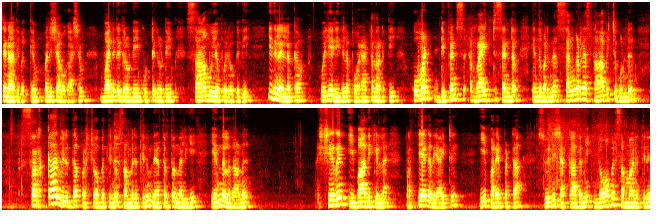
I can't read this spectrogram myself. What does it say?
ജനാധിപത്യം മനുഷ്യാവകാശം വനിതകളുടെയും കുട്ടികളുടെയും സാമൂഹ്യ പുരോഗതി ഇതിനെല്ലാം വലിയ രീതിയിലുള്ള പോരാട്ടം നടത്തി ഹ്യൂമൻ ഡിഫൻസ് റൈറ്റ് സെന്റർ എന്ന് പറയുന്ന സംഘടന സ്ഥാപിച്ചുകൊണ്ട് സർക്കാർ വിരുദ്ധ പ്രക്ഷോഭത്തിനും സമരത്തിനും നേതൃത്വം നൽകി എന്നുള്ളതാണ് ഷിറിൻ ഇബാദിക്കുള്ള പ്രത്യേകതയായിട്ട് ഈ പറയപ്പെട്ട സ്വീഡിഷ് അക്കാദമി നോബൽ സമ്മാനത്തിന്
